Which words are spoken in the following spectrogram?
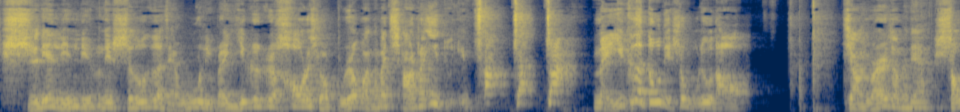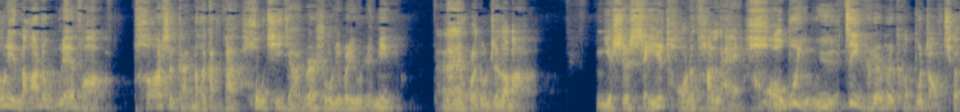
史殿林领那十多个在屋里边，一个个薅着小脖往他妈墙上一怼，嚓嚓嚓。每一个都得是五六刀，蒋元怎么的？手里拿着五连发，他是敢打敢干。后期蒋元手里边有人命，大家伙都知道吧？你是谁朝着他来，毫不犹豫，这哥们可不找瞧，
